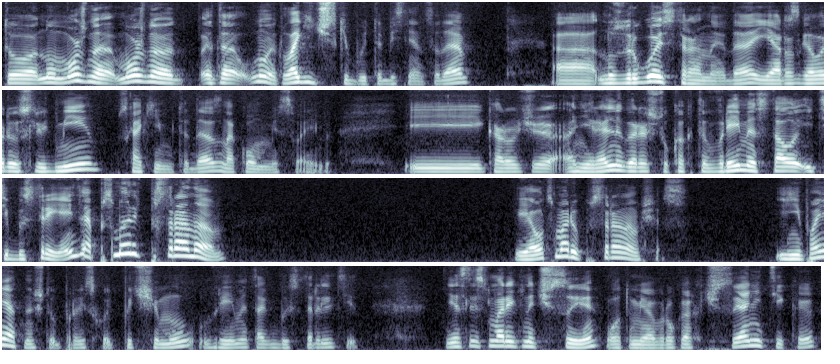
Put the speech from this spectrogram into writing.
то, ну, можно, можно, это, ну, это логически будет объясняться, да, а, но с другой стороны, да, я разговариваю с людьми, с какими-то, да, знакомыми своими, и, короче, они реально говорят, что как-то время стало идти быстрее. Я не знаю, посмотреть по сторонам. Я вот смотрю по сторонам сейчас. И непонятно, что происходит. Почему время так быстро летит. Если смотреть на часы, вот у меня в руках часы, они тикают.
